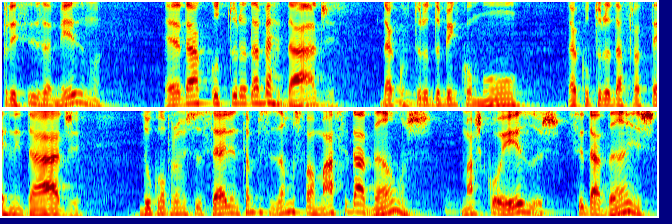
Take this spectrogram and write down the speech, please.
precisa mesmo é da cultura da verdade, da cultura do bem comum, da cultura da fraternidade, do compromisso sério. Então precisamos formar cidadãos Sim. mais coesos, cidadãs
